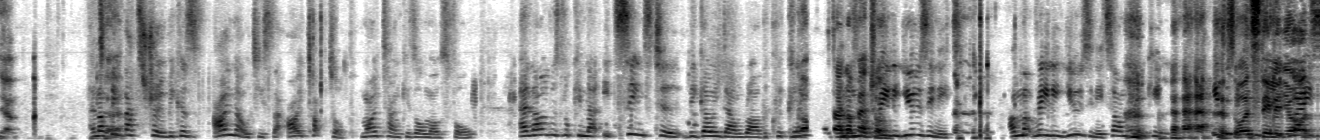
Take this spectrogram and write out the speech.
yeah. And I think uh, that's true because I noticed that I topped up, my tank is almost full. And I was looking at it seems to be going down rather quickly. and I'm not really using it. I'm not really using it. So I'm thinking, is it so what's stealing yours?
